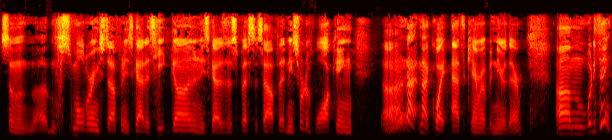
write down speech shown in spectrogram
some uh, smoldering stuff, and he's got his heat gun and he's got his asbestos outfit, and he's sort of walking, uh, not not quite at the camera, but near there. Um, what do you think?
